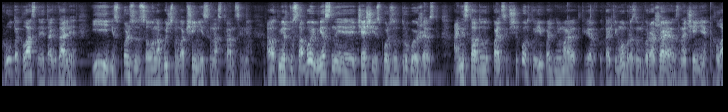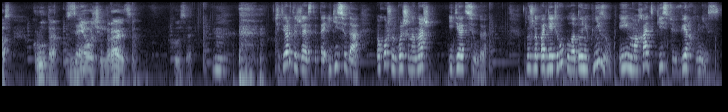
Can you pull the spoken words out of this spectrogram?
Круто, классно и так далее. И используется он обычно в общении с иностранцами. А вот между собой местные чаще используют другой жест. Они складывают пальцы в щепотку и поднимают кверху, таким образом выражая значение «класс». Круто, Зе. мне очень нравится. Кузе. Четвертый жест это «иди сюда». Похож он больше на наш «иди отсюда». Нужно поднять руку ладонью к низу и махать кистью вверх-вниз.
